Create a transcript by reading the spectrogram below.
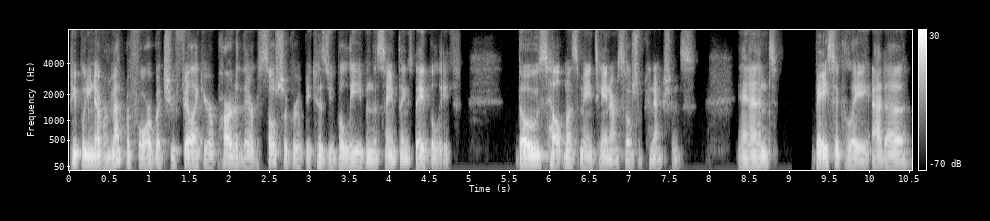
people you never met before, but you feel like you're a part of their social group because you believe in the same things they believe. Those help us maintain our social connections. And basically at a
